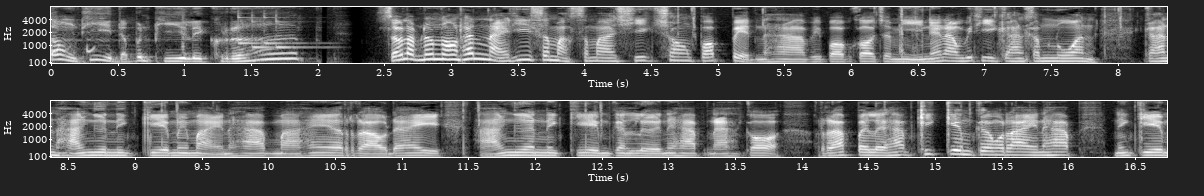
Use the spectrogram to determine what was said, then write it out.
ต้องที่ Double P เลยครับสำหรับน้องๆท่านไหนที่สมัครสมาชิกช่องป๊อปเป็ดนะฮะพี่ป๊อปก็จะมีแนะนำวิธีการคำนวณ การหาเงินในเกมใหม่ๆนะครับมาให้เราได้หาเงินในเกมกันเลยนะครับนะก็รับไปเลยครับคลิกเกมกำไรนะครับ ในเกม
